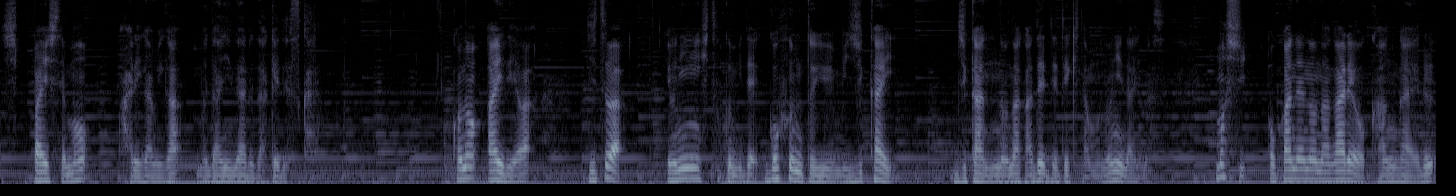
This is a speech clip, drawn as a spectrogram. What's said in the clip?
失敗しても張り紙が無駄になるだけですから。このアイデアは実は4人1組で5分という短い時間の中で出てきたものになります。もしお金の流れを考える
